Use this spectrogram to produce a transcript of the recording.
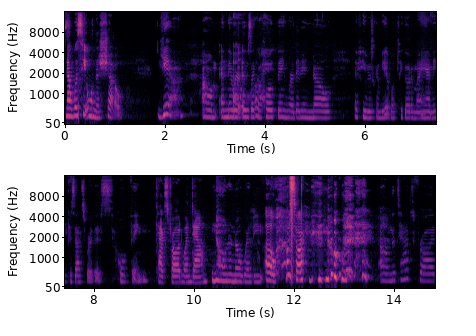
Now, was he on the show? Yeah. Um, and they were. it was like Oh, a whole thing where they didn't know if he was going to be able to go to Miami because that's where this whole thing. Tax fraud went down. No, no, no. Where the Oh, I'm sorry. no, um, the tax fraud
